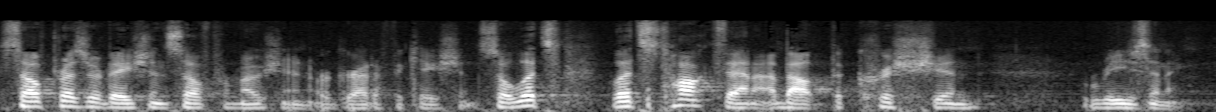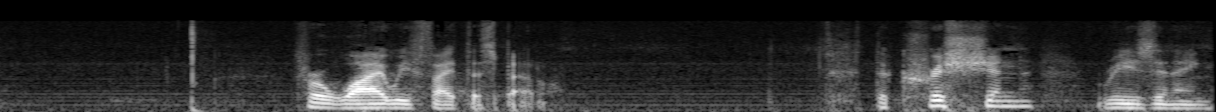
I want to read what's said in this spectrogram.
self-preservation, self-promotion or gratification. So let's let's talk then about the Christian reasoning for why we fight this battle. The Christian reasoning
